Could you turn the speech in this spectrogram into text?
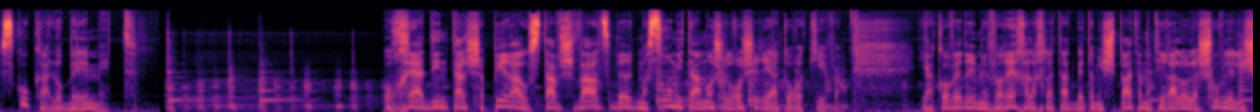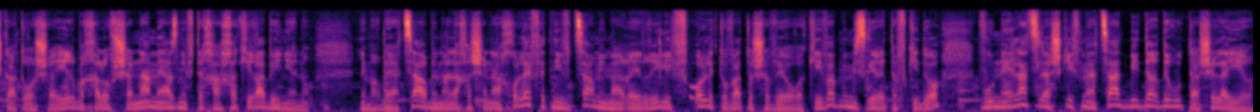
זקוקה לו באמת. עורכי הדין טל שפירא וסתיו שוורצברג מסרו מטעמו של ראש עיריית אור עקיבא. יעקב אדרי מברך על החלטת בית המשפט המתירה לו לשוב ללשכת ראש העיר בחלוף שנה מאז נפתחה חקירה בעניינו. למרבה הצער, במהלך השנה החולפת נבצר ממר אדרי לפעול לטובת תושבי אור עקיבא במסגרת תפקידו, והוא נאלץ להשקיף מהצד בהידרדרותה של העיר.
